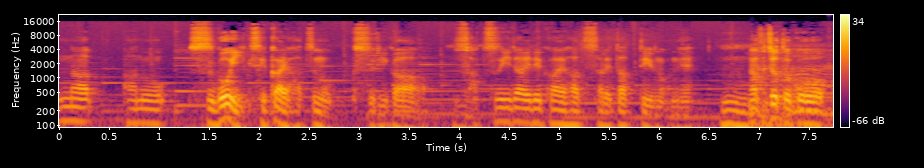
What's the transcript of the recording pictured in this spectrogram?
んなあのすごい世界初の薬が殺医大で開発されたっていうのがねうん。なんかちょっとこう、はい。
